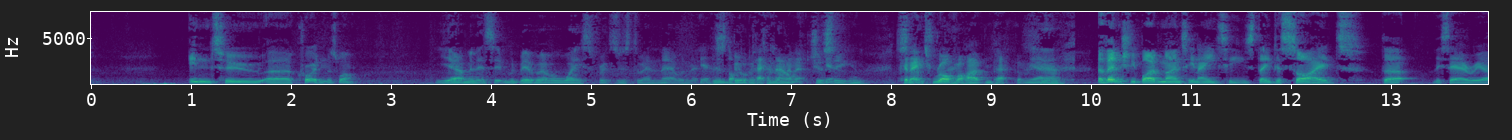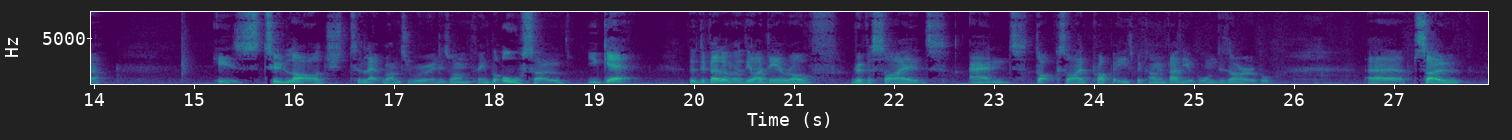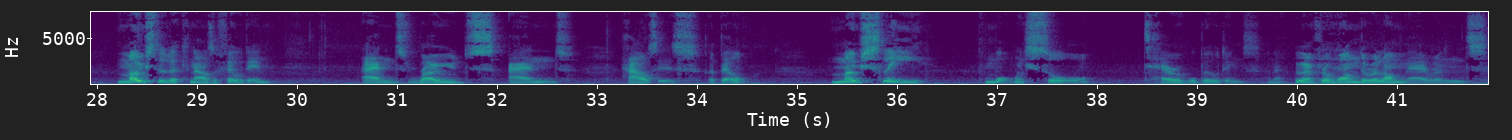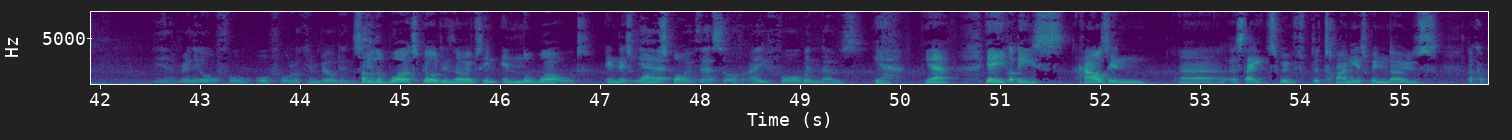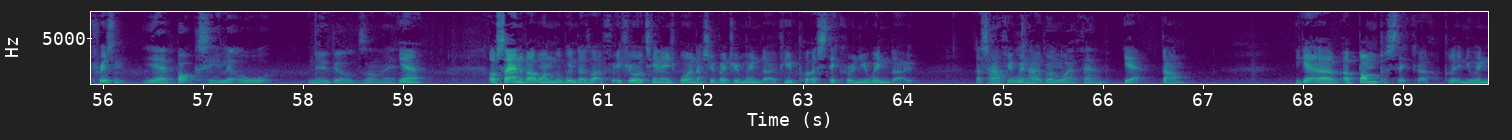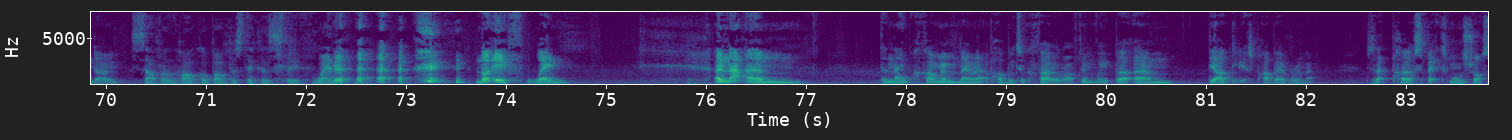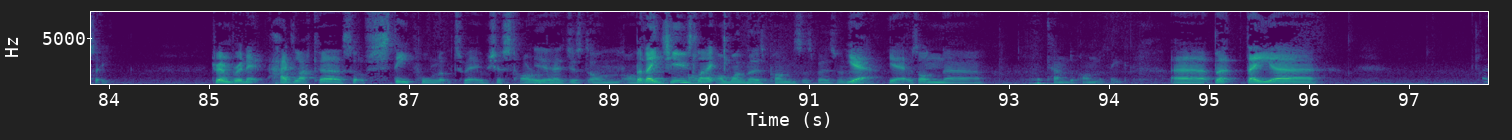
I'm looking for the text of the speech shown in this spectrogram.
into uh, Croydon as well. Yeah, I mean, it's, it would be a bit of a waste for it just to end there, wouldn't it? Yeah, Just build a Peckham, canal just so you can connect Rotherhithe and Peckham. Yeah. Yeah. Eventually, by the 1980s, they decide that this area is too large to let run to ruin is one thing, but also you get the development of the idea of riverside and dockside properties becoming valuable and desirable. Uh, so most of the canals are filled in, and roads and houses are built. Mostly, from what we saw, terrible buildings. We went for a wander along there, and Yeah, really awful, awful looking buildings. some of the worst buildings I've ever seen in the world in this yeah, one spot. with their sort of A4 windows. Yeah, yeah, yeah. You've got these housing uh, estates with the tiniest windows, like a prison. Yeah, boxy little new builds, aren't they? Yeah. I was saying about one of the windows, like if you're a teenage boy and that's your bedroom window, if you put a sticker in your window, that's half your window Capital. FM, Yeah, done. You get a, a bumper sticker, put it in your window. Southland Hardcore bumper stickers, Steve. When? Not if, when. And that, um, the name, I can't remember the name of that pub. We took a photograph, didn't we? But um, the ugliest pub ever, isn't it? Just that Perspex monstrosity. Do you remember? And it had like a sort of steeple look to it. It was just horrible. yeah, just on. on But they'd used, on, like- on one of those ponds, I suppose. Wasn't it? Yeah, yeah, it was on uh, Canada Pond, I think. Uh, but they uh,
